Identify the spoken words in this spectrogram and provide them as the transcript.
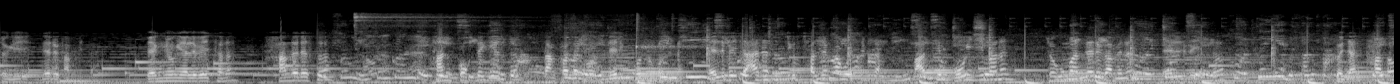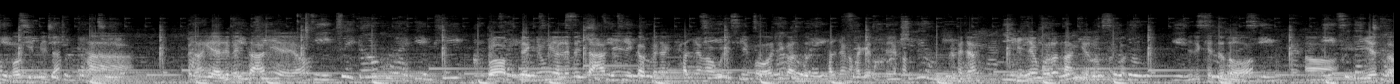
저기 내려갑니다. 백룡 엘리베이터는 하늘에서 산 꼭대기에서 땅바닥으로 내리꽂는 겁니다. 엘리베이터 안에서 지금 촬영하고 있습니다. 마침 보이지만은 조금만 내려가면은 엘리베이터 그냥 타도 먹입니다. 타. 그냥 엘리베이터 아니에요. 뭐 백룡 엘리베이터 아니니까 그냥 촬영하고 있지 뭐 어디 가서 촬영하겠어요. 그냥 기념으로 남겨놓는 거. 이렇게 저도 어, 위에서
